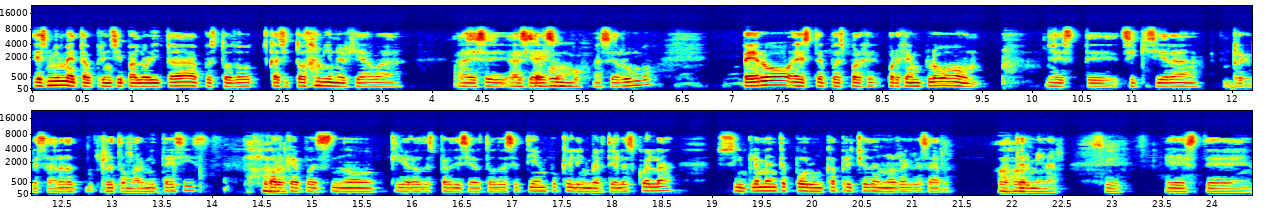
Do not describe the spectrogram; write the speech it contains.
es mi meta principal. Ahorita, pues todo, casi toda mi energía va a ese, hacia ese eso, rumbo. a ese rumbo. Pero, este, pues, por, por ejemplo, este, si quisiera regresar a retomar mi tesis, porque pues no quiero desperdiciar todo ese tiempo que le invertí a la escuela simplemente por un capricho de no regresar a terminar. sí. Este,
